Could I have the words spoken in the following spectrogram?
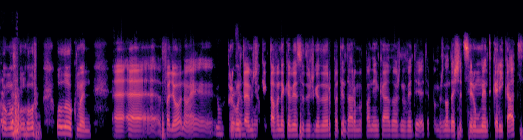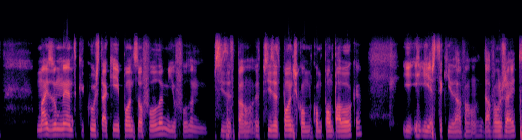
como o, o Lukman uh, uh, falhou, não é? Perguntamos o que, é que estava na cabeça do jogador para tentar uma panencada aos 98, mas não deixa de ser um momento caricato mais um momento que custa aqui pontos ao Fulham e o Fulham precisa de pão, precisa de pontos como, como pão para a boca e, e estes aqui davam, davam jeito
